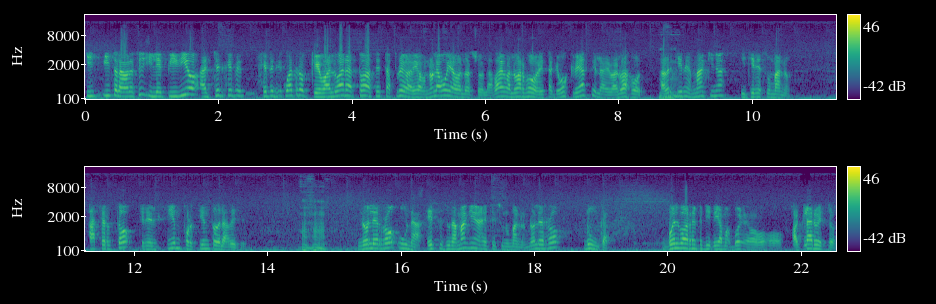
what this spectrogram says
hi- hizo la evaluación y le pidió al chat GPT-4 que evaluara todas estas pruebas, digamos, no la voy a evaluar yo, las va a evaluar vos, esta que vos creaste la evaluás vos, a ver quién es máquina y quién es humano. Acertó en el 100% de las veces. No le erró una. Este es una máquina, este es un humano. No le erró nunca. Vuelvo a repetir, digamos, bueno, o- o aclaro esto.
